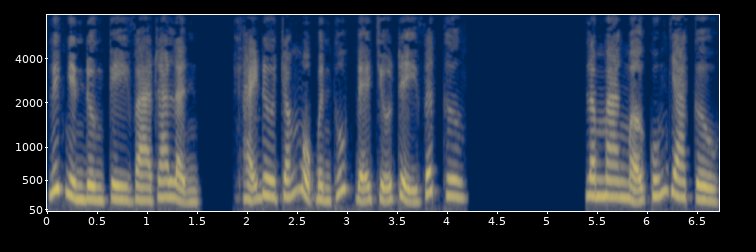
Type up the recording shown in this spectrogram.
liếc nhìn đường kỳ và ra lệnh, hãy đưa chóng một bình thuốc để chữa trị vết thương. Lâm mang mở cuốn gia cừu,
